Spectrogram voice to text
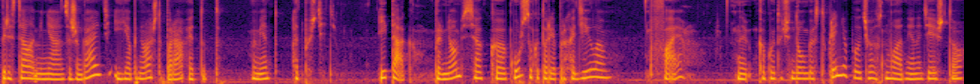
перестала меня зажигать, и я поняла, что пора этот момент отпустить. Итак, вернемся к курсу, который я проходила в ФАе. Ну, какое-то очень долгое вступление получилось. Ну ладно, я надеюсь, что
